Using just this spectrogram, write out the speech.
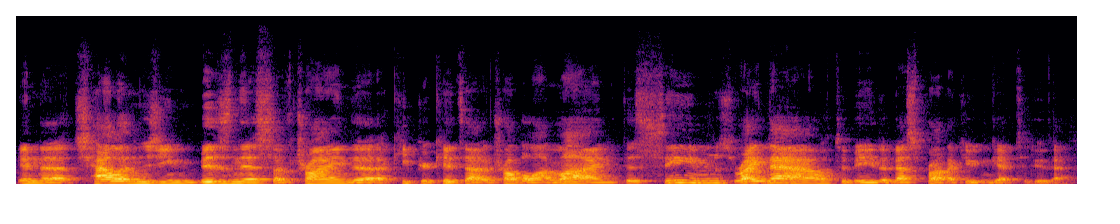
in the challenging business of trying to keep your kids out of trouble online, this seems right now to be the best product you can get to do that.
